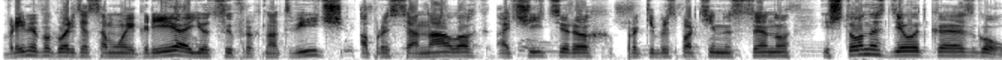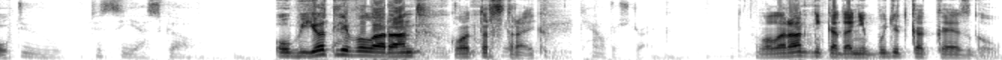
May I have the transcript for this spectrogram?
Время поговорить о самой игре, о ее цифрах на Twitch, о профессионалах, о читерах, про киберспортивную сцену и что она сделает CSGO. Убьет ли Valorant Counter-Strike? Valorant никогда не будет как CSGO.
